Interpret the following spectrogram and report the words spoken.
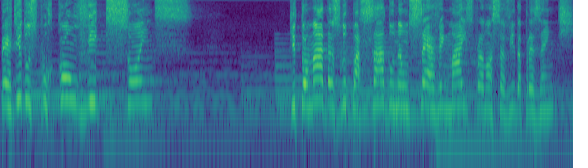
perdidos por convicções que tomadas no passado não servem mais para a nossa vida presente.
